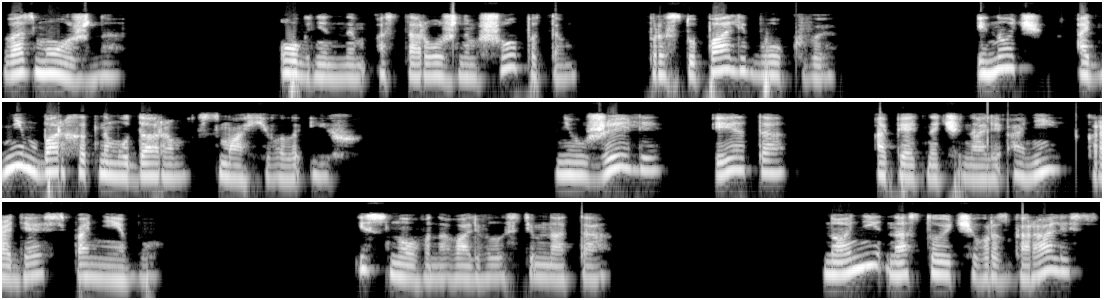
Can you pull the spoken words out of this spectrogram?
возможно? Огненным осторожным шепотом проступали буквы, и ночь одним бархатным ударом смахивала их. Неужели это... Опять начинали они, крадясь по небу. И снова наваливалась темнота но они настойчиво разгорались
